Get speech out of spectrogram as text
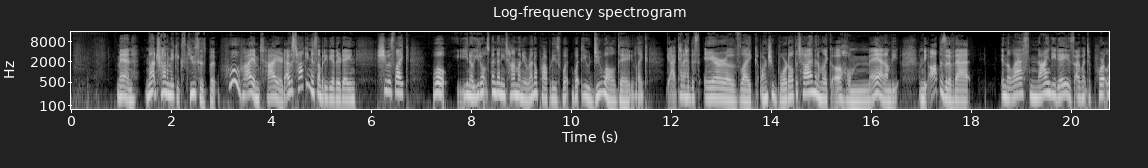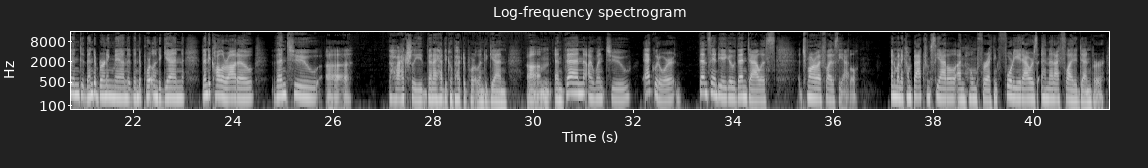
man, not trying to make excuses, but whew, I am tired. I was talking to somebody the other day and she was like, well, you know, you don't spend any time on your rental properties. What, what do you do all day? Like, I kind of had this air of like, aren't you bored all the time? And I'm like, oh man, I'm the, I'm the opposite of that. In the last 90 days, I went to Portland, then to Burning Man, then to Portland again, then to Colorado, then to, uh, oh, actually, then I had to go back to Portland again. Um, and then I went to Ecuador, then San Diego, then Dallas. Tomorrow I fly to Seattle. And when I come back from Seattle, I'm home for, I think, 48 hours, and then I fly to Denver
